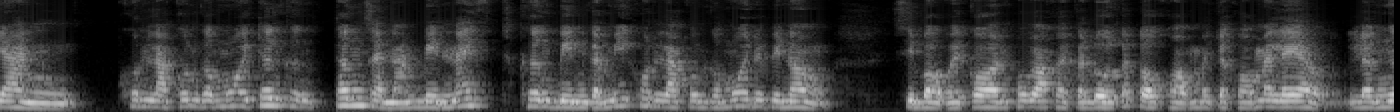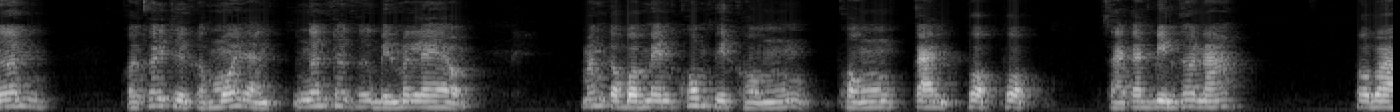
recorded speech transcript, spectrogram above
ย่านคนลักคนขโมยเทิงเครื่องเทิงสนามบินในเครื่องบินก็มีคนลักคนขโมยด้วยพี่น้องสิบอกไว้ก่อนเพราะว่าข่อยกระโดดก็โตของมันจะของมาแล้วเรื่องเงินข่อยเคยถือขโมยอันเงินเทิงเครื่องบินมาแล้ว มันก็บ่แม่นความผิดของของการพวกพวกสายการบินเขานะ เพราะว่า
